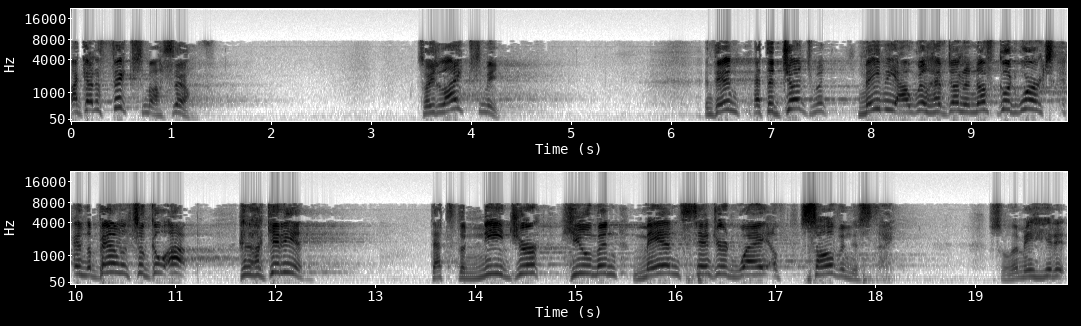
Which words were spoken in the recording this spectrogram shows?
I gotta fix myself. So he likes me. And then at the judgment, maybe I will have done enough good works and the balance will go up and I'll get in. That's the knee-jerk, human, man-centered way of solving this thing. So let me hit it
